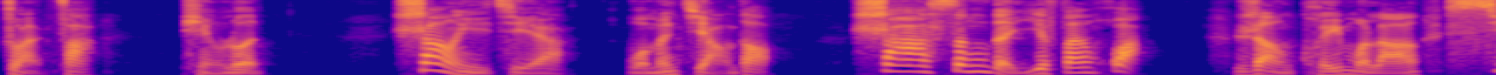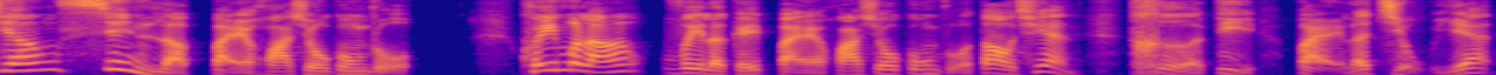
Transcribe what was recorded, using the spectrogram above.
转发、评论。上一节啊，我们讲到沙僧的一番话，让奎木狼相信了百花羞公主。奎木狼为了给百花羞公主道歉，特地摆了酒宴。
